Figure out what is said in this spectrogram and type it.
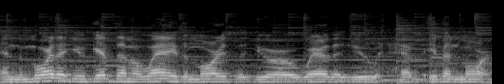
And the more that you give them away, the more that you are aware that you have even more.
